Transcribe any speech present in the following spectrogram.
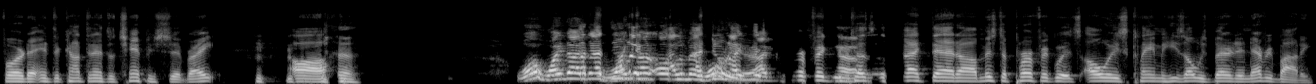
for the Intercontinental Championship, right? uh, Well, why not? I do Why like- not Ultimate I, I do like Warrior? Mr. Perfect No. because of the fact that uh, Mr. Perfect was always claiming he's always better than everybody,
